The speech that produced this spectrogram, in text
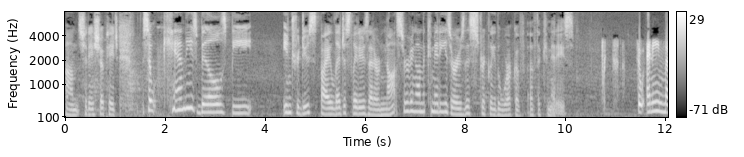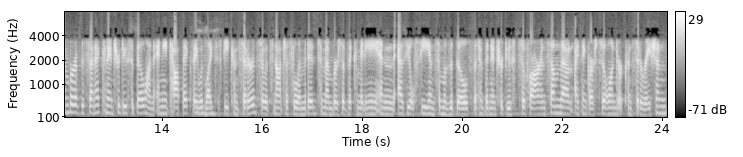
um, today's show page. So, can these bills be introduced by legislators that are not serving on the committees, or is this strictly the work of, of the committees? So any member of the Senate can introduce a bill on any topic they mm-hmm. would like to see considered. So it's not just limited to members of the committee. And as you'll see in some of the bills that have been introduced so far, and some that I think are still under consideration,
